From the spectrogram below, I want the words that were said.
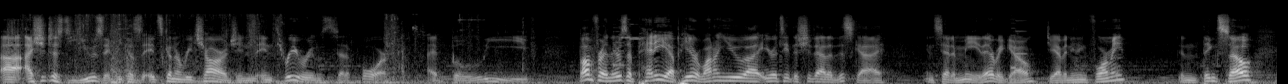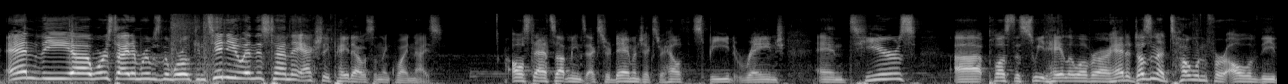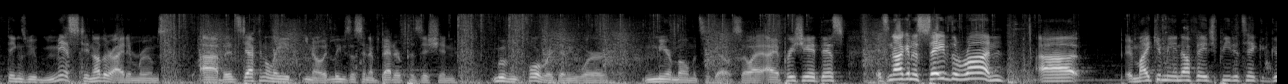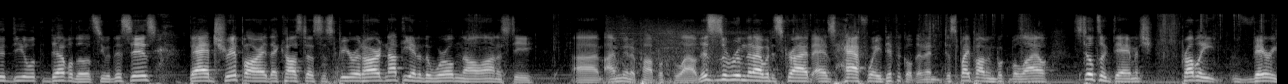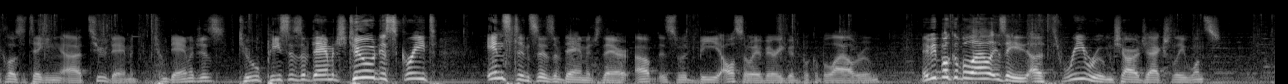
uh, I should just use it because it's going to recharge in, in three rooms instead of four, I believe. Bumfriend, there's a penny up here. Why don't you uh, irritate the shit out of this guy instead of me? There we go. Do you have anything for me? Didn't think so. And the uh, worst item rooms in the world continue, and this time they actually paid out with something quite nice. All stats up means extra damage, extra health, speed, range, and tears uh, plus the sweet halo over our head. It doesn't atone for all of the things we missed in other item rooms, uh, but it's definitely, you know, it leaves us in a better position moving forward than we were mere moments ago. So I, I appreciate this. It's not going to save the run. Uh, it might give me enough HP to take a good deal with the devil, though. Let's see what this is. Bad trip. All right, that cost us a spirit heart. Not the end of the world, in all honesty. Um, I'm going to pop Book of Belial. This is a room that I would describe as halfway difficult, and then despite popping Book of Belial, still took damage. Probably very close to taking uh, two damage, two damages, two pieces of damage, two discrete instances of damage there. Oh, this would be also a very good Book of Belial room. Maybe Book of Belial is a, a three-room charge actually. Once,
